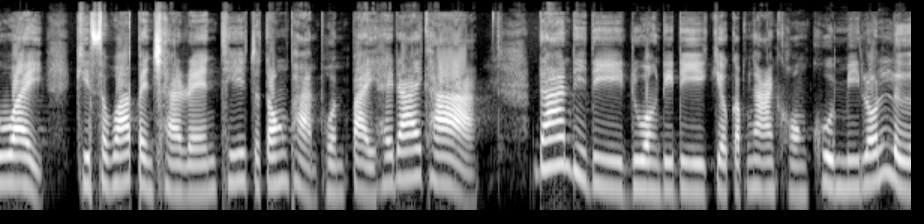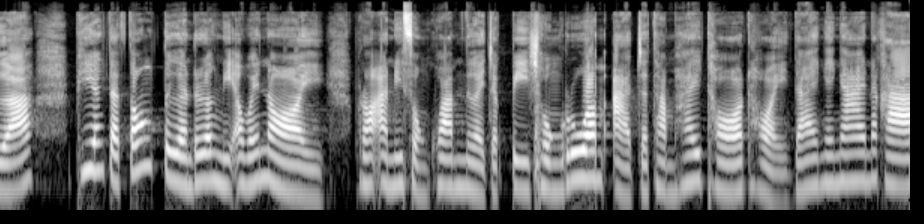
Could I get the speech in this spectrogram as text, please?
ด้วย คิดซะว่าเป็น c h a l นที่จะต้องผ่านพ้นไปให้ได้ค่ะ ด้านดีๆ ดวงดีๆ เกี่ยวกับงานของคุณมีล้นเหลือ เพียงแต่ต้องเตือนเรื่องนี้เอาไว้หน่อย เพราะอันนี้ส่งความเหนื่อยจากปีชงร่วมอาจจะทำให้ท้อถอยได้ง่าย ๆนะคะ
